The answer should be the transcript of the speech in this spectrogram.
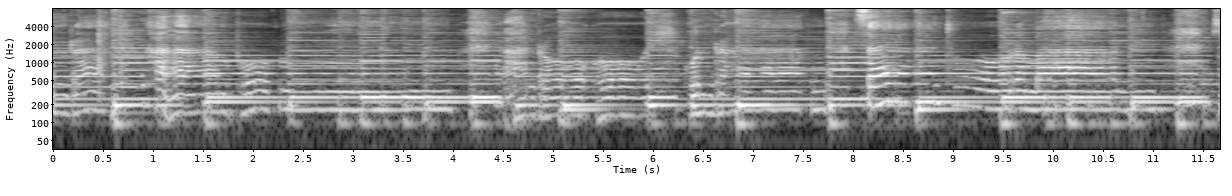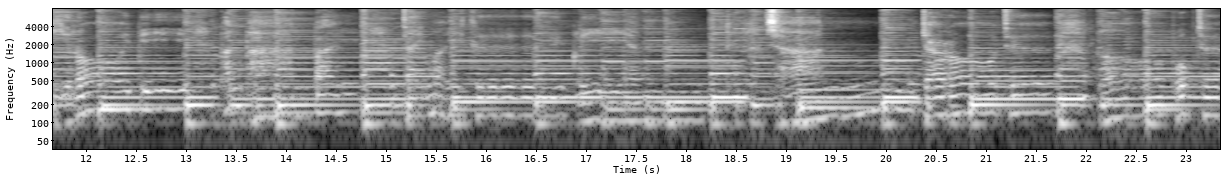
นรักข้ามภพการรอคอยคนรักแสน เธอ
